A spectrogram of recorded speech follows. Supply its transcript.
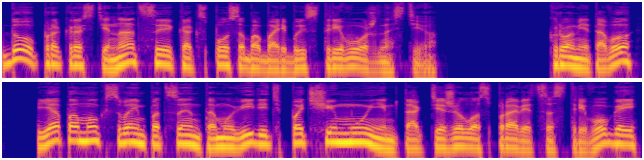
до прокрастинации как способа борьбы с тревожностью. Кроме того, я помог своим пациентам увидеть, почему им так тяжело справиться с тревогой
